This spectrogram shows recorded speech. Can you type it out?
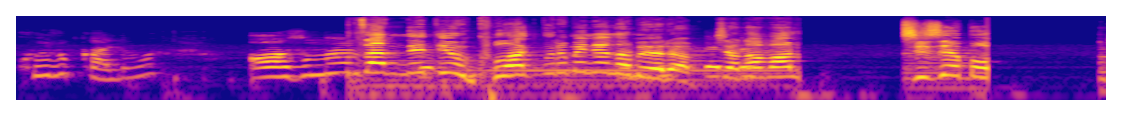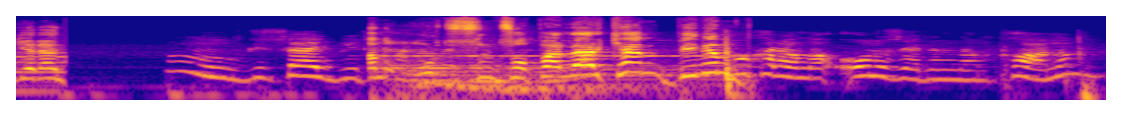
kuyruk galiba. Ağzından Sen ne diyor? Kulaklarıma inanamıyorum. Canavar size bo- gelen Hmm, güzel bir Lan kanal. ordusunu toparlarken benim Bu kanala 10 üzerinden puanım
